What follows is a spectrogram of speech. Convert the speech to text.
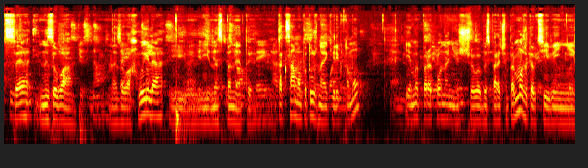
Це низова, низова хвиля, і її не спинити. Так само потужно, як і рік тому. І ми переконані, що ви безперечно переможете в цій війні.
